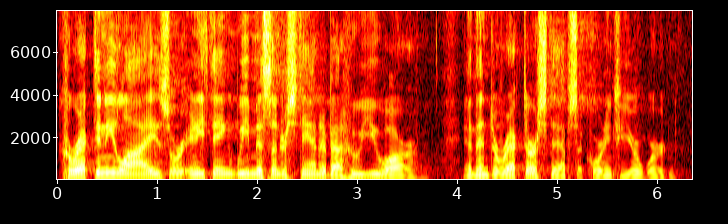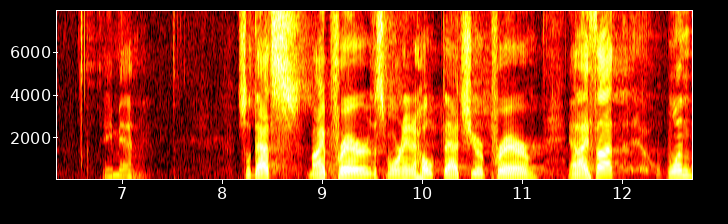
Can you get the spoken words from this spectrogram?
Correct any lies or anything we misunderstand about who you are, and then direct our steps according to your word. Amen. So that's my prayer this morning. I hope that's your prayer. And I thought one,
